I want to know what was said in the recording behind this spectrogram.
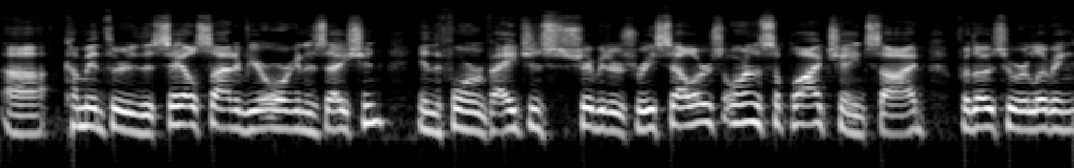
uh, come in through the sales side of your organization in the form of agents, distributors, resellers, or on the supply chain side for those who are living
